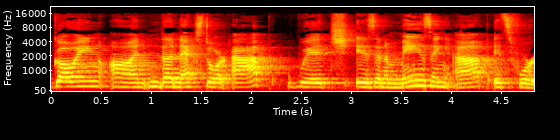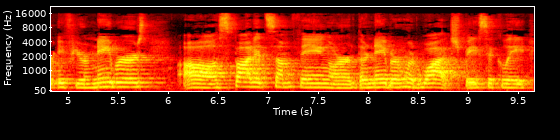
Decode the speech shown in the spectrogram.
going on the Nextdoor app, which is an amazing app. It's for if your neighbors uh, spotted something or their neighborhood watch basically,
